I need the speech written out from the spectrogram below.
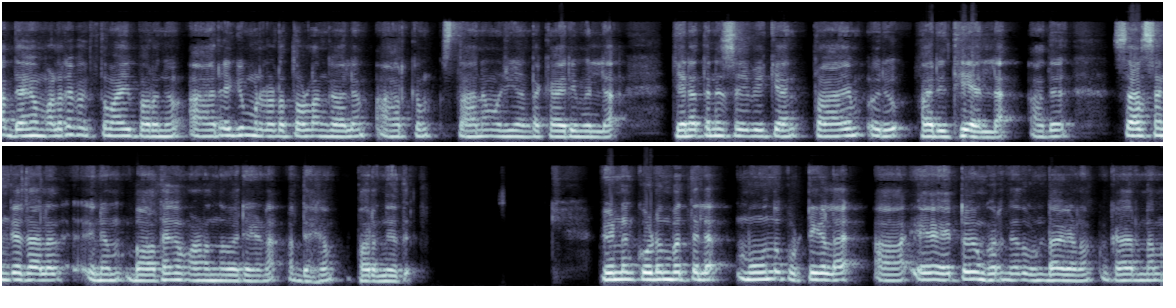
അദ്ദേഹം വളരെ വ്യക്തമായി പറഞ്ഞു ആരോഗ്യമുള്ളിടത്തോളം കാലം ആർക്കും സ്ഥാനമൊഴിയേണ്ട കാര്യമില്ല. ജനത്തിനെ സേവിക്കാൻ പ്രായം ഒരു പരിധിയല്ല. അത് സർസംഘചാലത്തിനും ബാധകമാണെന്ന് വരെയാണ് അദ്ദേഹം പറഞ്ഞത്. വീണ്ടും കുടുംബത്തിൽ മൂന്ന് കുട്ടികളെ ഏറ്റവും കുറഞ്ഞത് ഉണ്ടാകണം. കാരണം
